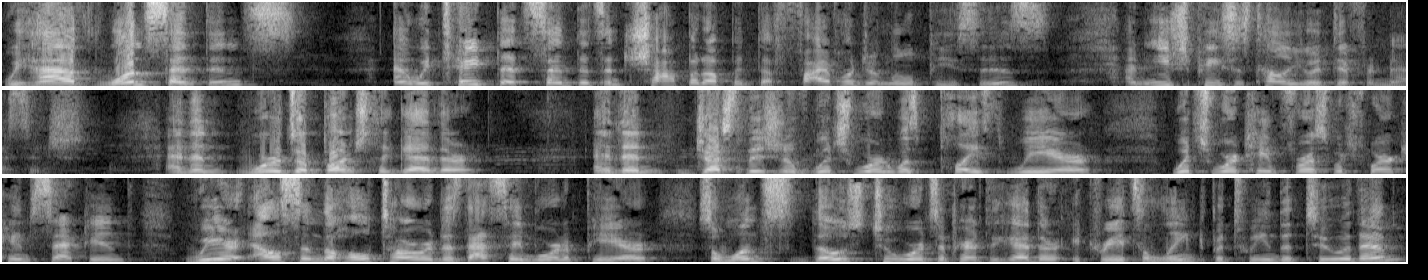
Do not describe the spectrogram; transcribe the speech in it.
we have one sentence, and we take that sentence and chop it up into 500 little pieces, and each piece is telling you a different message. And then words are bunched together, and then juxtaposition of which word was placed where, which word came first, which word came second, where else in the whole Torah does that same word appear. So once those two words appear together, it creates a link between the two of them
